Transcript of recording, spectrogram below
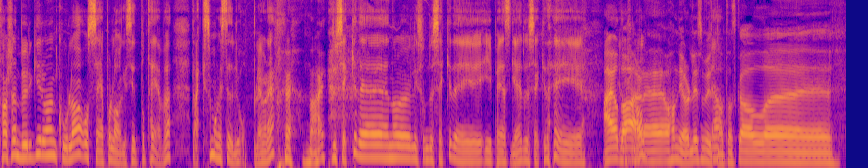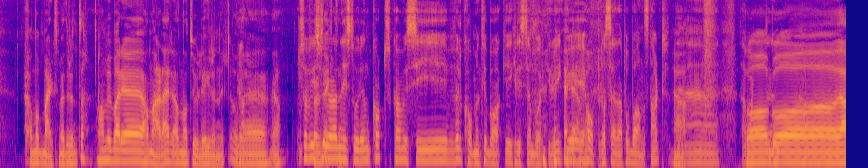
Tar seg en burger og en cola og ser på laget sitt på TV. Det er ikke så mange steder du opplever det. Nei. Du ser ikke det, når, liksom, du ser ikke det i, PSG, du ser ikke det i Nei, og, i da er det, og han gjør det liksom uten Ja. at han skal øh, få en oppmerksomhet rundt det. Han, vil bare, han er der av naturlige grunner. Og det, ja. Så hvis vi gjør den historien kort, så kan vi si velkommen tilbake, Christian Borchgrevink. Vi håper å se deg på banen snart. Det, det Gå, vært, eh, gå, ja,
